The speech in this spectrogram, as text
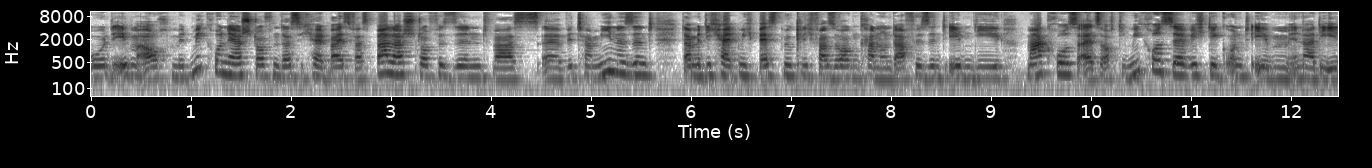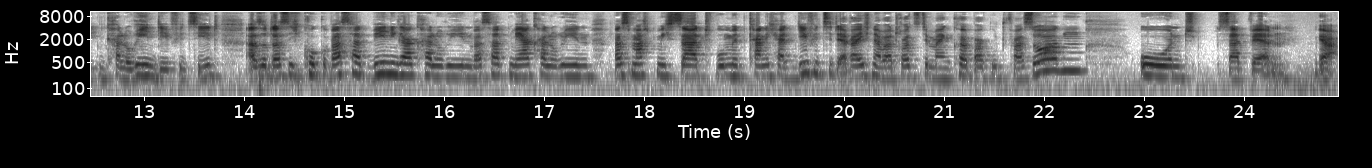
und eben auch mit Mikronährstoffen, dass ich halt weiß, was Ballaststoffe sind, was äh, Vitamine sind, damit ich halt mich bestmöglich versorgen kann. Und dafür sind eben die Makros als auch die Mikros sehr wichtig und eben in der Diät ein Kaloriendefizit. Also, dass ich gucke, was hat weniger Kalorien, was hat mehr Kalorien, was macht mich satt, womit kann ich halt ein Defizit erreichen, aber trotzdem meinen Körper gut versorgen und satt werden. Ja.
